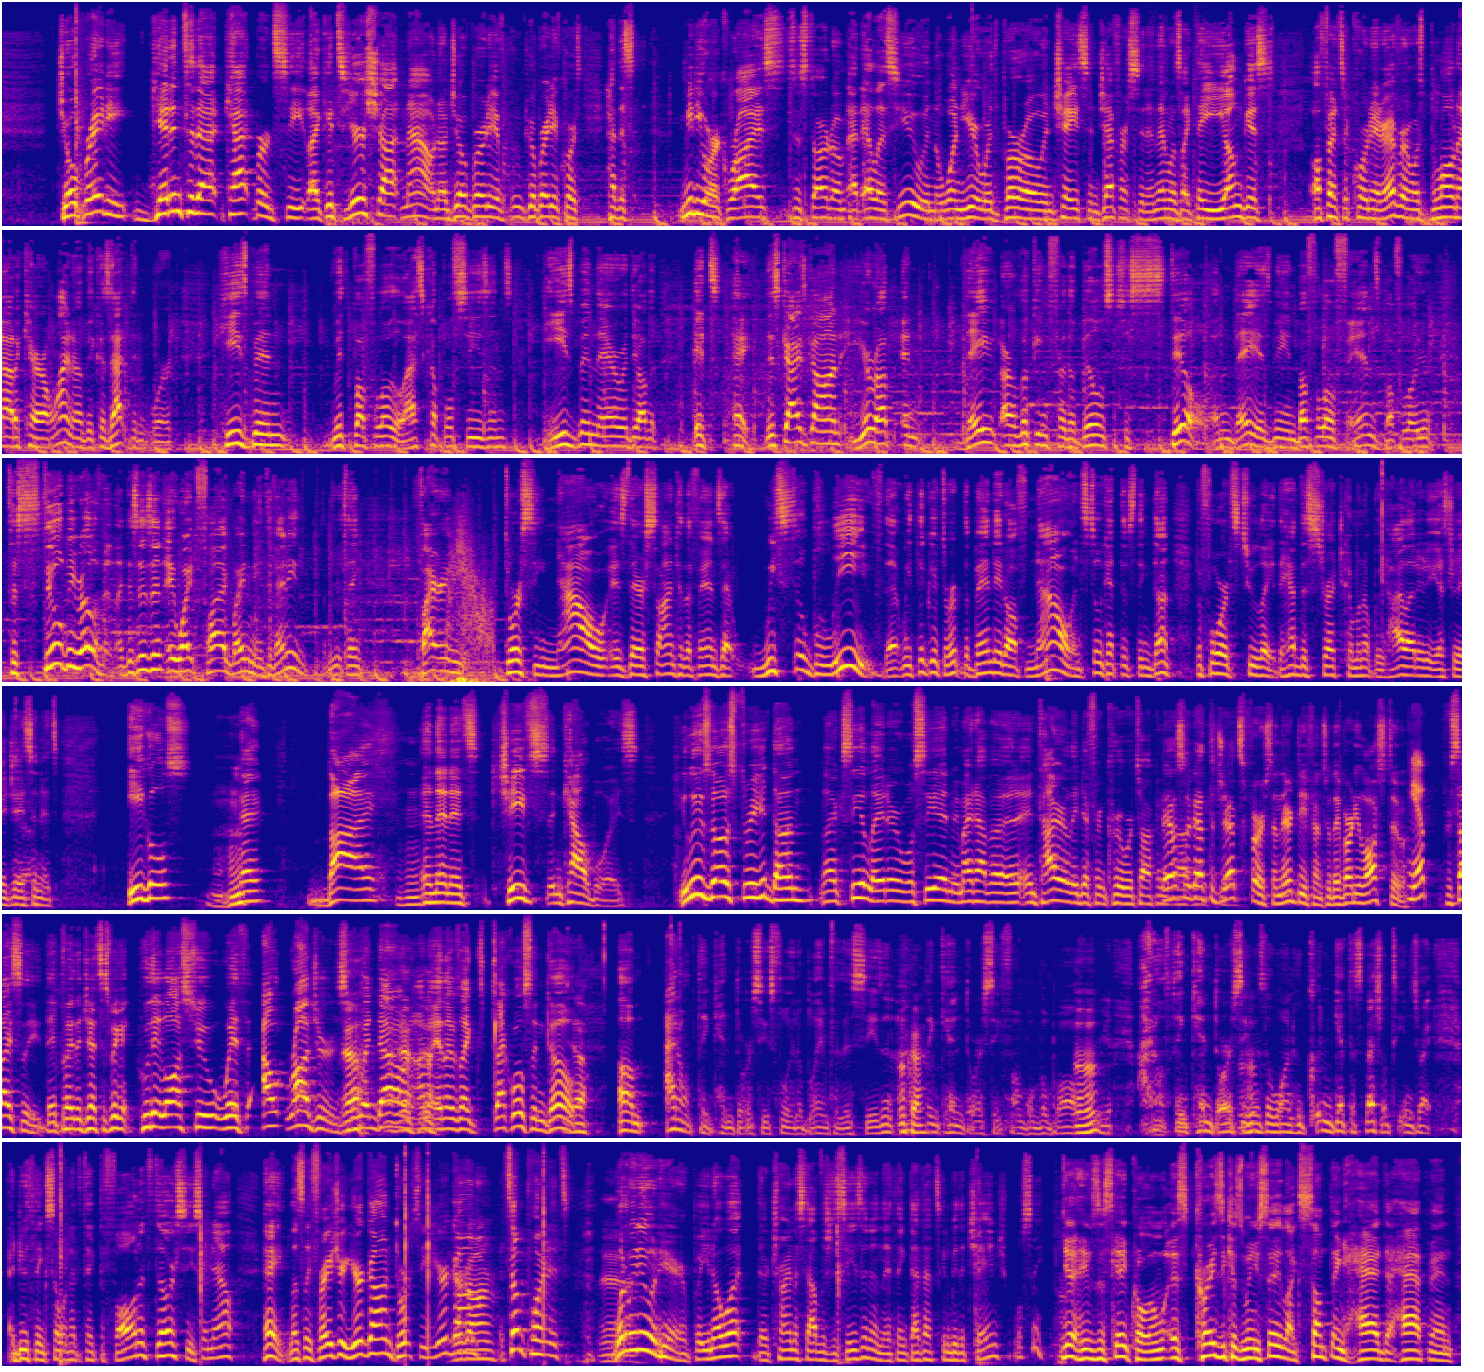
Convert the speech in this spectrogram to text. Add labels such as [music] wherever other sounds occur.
Joe Brady, get into that catbird seat. Like it's your shot now. Now Joe Brady, of, Joe Brady, of course, had this meteoric rise to stardom at LSU in the one year with Burrow and Chase and Jefferson, and then was like the youngest offensive coordinator ever, and was blown out of Carolina because that didn't work. He's been with Buffalo the last couple seasons. He's been there with the offense. It's, hey, this guy's gone, you're up, and they are looking for the Bills to still, and they as being Buffalo fans, Buffalo, to still be relevant. Like, this isn't a white flag by any means. If anything, firing Dorsey now is their sign to the fans that we still believe that we think we have to rip the band-aid off now and still get this thing done before it's too late. They have this stretch coming up. We highlighted it yesterday, Jason. Yeah. It's Eagles, mm-hmm. okay? Bye. Mm-hmm. And then it's Chiefs and Cowboys. You lose those three, you're done. Like, see you later. We'll see you, and we might have an entirely different crew we're talking they about. They also got the Jets first in their defense, who they've already lost to. Yep. Precisely. They play the Jets this weekend, who they lost to without Rodgers, yeah. who went down, yeah, yeah. On, [laughs] and it was like, Zach Wilson, go. Um, I don't think Ken Dorsey is fully to blame for this season. I don't think Ken Dorsey fumbled the ball. Uh-huh. I don't think Ken Dorsey uh-huh. was the one who couldn't get the special teams right. I do think someone had to take the fall, and it's Dorsey. So now, hey, Leslie Frazier, you're gone. Dorsey, you're, you're gone. gone. At some point, it's yeah. what are we doing here? But you know what? They're trying to salvage the season, and they think that that's going to be the change. We'll see. Yeah, he was a scapegoat. It's crazy because when you say like something had to happen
